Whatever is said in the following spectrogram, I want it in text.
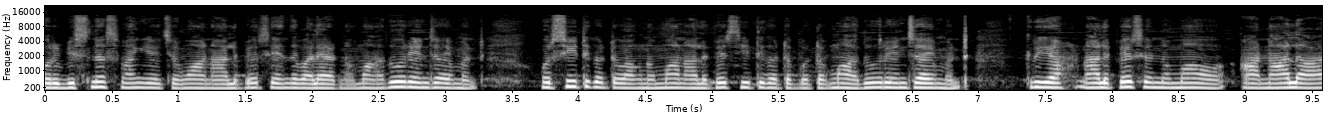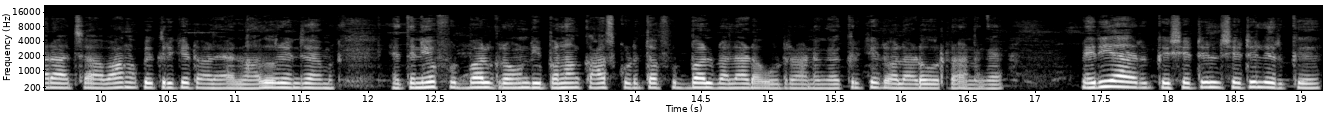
ஒரு பிஸ்னஸ் வாங்கி வச்சோமா நாலு பேர் சேர்ந்து விளையாடணுமா அது ஒரு என்ஜாய்மெண்ட் ஒரு சீட்டு கட்டு வாங்கினோமா நாலு பேர் சீட்டு கட்ட போட்டோமா அது ஒரு என்ஜாய்மெண்ட் கிரியா நாலு பேர் சேர்ந்தோமா நாலு ஆறு ஆச்சா வாங்க போய் கிரிக்கெட் விளையாடலாம் அது ஒரு என்ஜாய்மெண்ட் எத்தனையோ ஃபுட்பால் கிரவுண்ட் இப்போல்லாம் காசு கொடுத்தா ஃபுட்பால் விளையாட விடுறானுங்க கிரிக்கெட் விளையாட விடுறானுங்க. நிறையா இருக்குது ஷெட்டில் ஷெட்டில் இருக்குது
